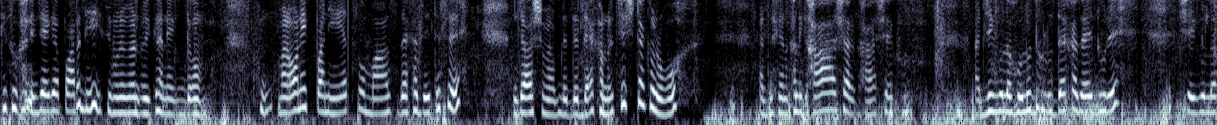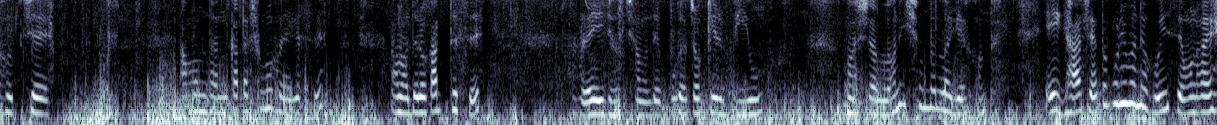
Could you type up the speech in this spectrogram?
কিছুখানি জায়গা পার দিয়েছি, মনে করেন ওইখানে একদম মানে অনেক পানি, এত মাছ দেখা যাইতেছে। যাওয়ার সময় আপনাদের দেখানোর চেষ্টা করব। আর দেখেন খালি ঘাস আর ঘাস এখন। আর যেগুলো হলুদ হলুদ দেখা যায় দূরে সেগুলো হচ্ছে আমন ধান কাটা শুরু হয়ে গেছে, আমাদেরও কাটতেছে। আর এই যে হচ্ছে আমাদের পুরা চকের ভিউ মার্শাল্লাহ অনেক সুন্দর লাগে এখন। এই ঘাস এত পরিমাণে হয়েছে মনে হয়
